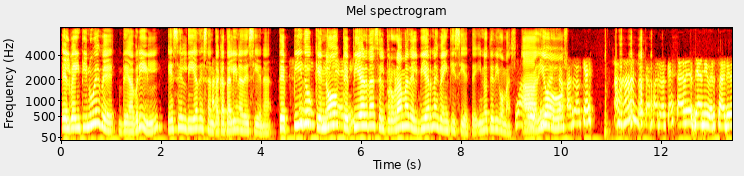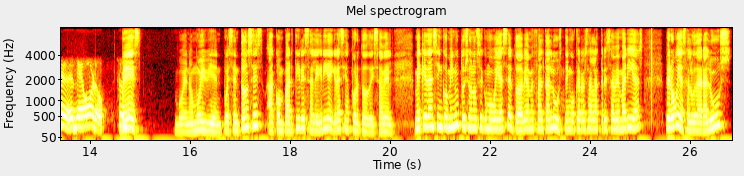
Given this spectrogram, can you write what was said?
El 29 de abril es el día de Santa ah. Catalina de Siena. Te pido que no te pierdas el programa del viernes 27 y no te digo más. Adiós. Ajá, nuestra parroquia está de, aniversario de, oro. ¿Ves? Bueno, muy bien. Pues entonces, a compartir esa alegría y gracias por todo, Isabel. Me quedan cinco minutos, yo no sé cómo voy a hacer, todavía me falta luz, tengo que rezar las tres Ave Marías, pero voy a saludar a Luz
